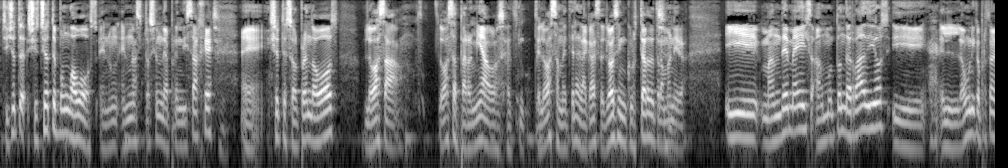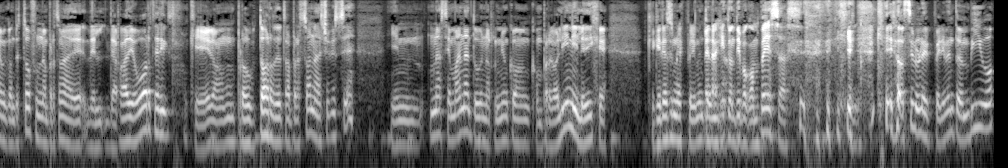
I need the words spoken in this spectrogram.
si, yo te, si yo te pongo a vos en, un- en una situación de aprendizaje, eh, yo te sorprendo a vos, lo vas a lo vas a permear, o sea, te lo vas a meter a la cabeza, te lo vas a incrustar de otra manera. Y mandé mails a un montón de radios y el- la única persona que me contestó fue una persona de, de- de Radio Vorterix, que era un productor de otra persona, yo qué sé. Y en una semana tuve una reunión con, con Pergolini y le dije que quería hacer un experimento. Le en- trajiste un tipo con pesas. Dije, quiero hacer un experimento en vivo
